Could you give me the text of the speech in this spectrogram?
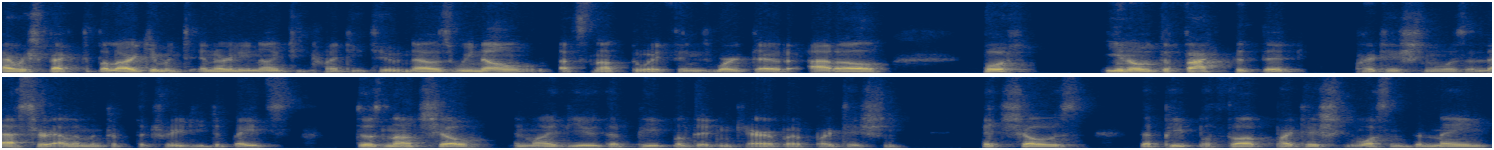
a respectable argument in early 1922. Now, as we know, that's not the way things worked out at all. But, you know, the fact that the partition was a lesser element of the treaty debates does not show, in my view, that people didn't care about partition. It shows that people thought partition wasn't the main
